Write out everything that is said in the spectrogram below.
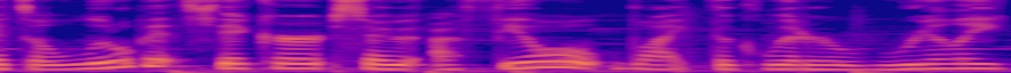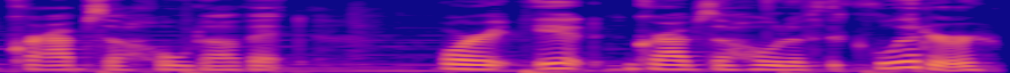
It's a little bit thicker so I feel like the glitter really grabs a hold of it or it grabs a hold of the glitter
